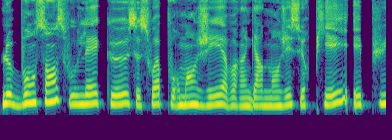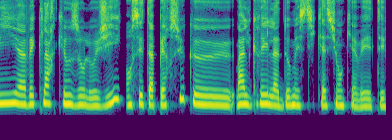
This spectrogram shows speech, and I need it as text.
le bon sens voulait que ce soit pour manger, avoir un garde-manger sur pied. Et puis avec l'archéozoologie, on s'est aperçu que malgré la domestication qui avait été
